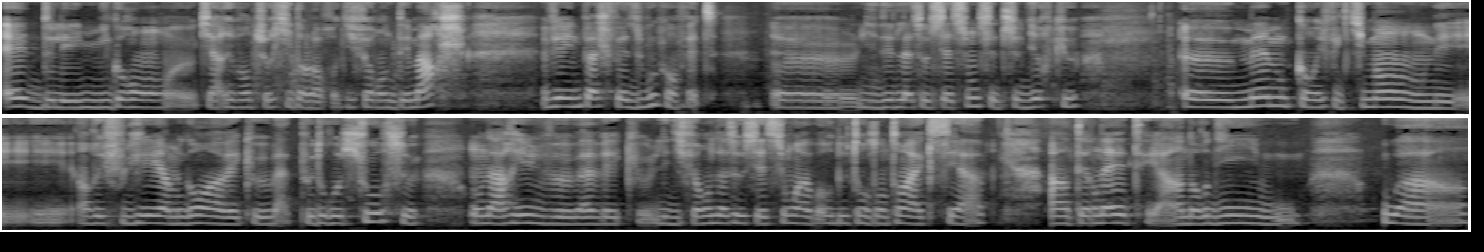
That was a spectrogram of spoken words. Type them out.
aide les migrants qui arrivent en Turquie dans leurs différentes démarches via une page Facebook en fait. L'idée de l'association c'est de se dire que même quand effectivement on est un réfugié, un migrant avec bah, peu de ressources, on arrive avec les différentes associations à avoir de temps en temps accès à, Internet et à un ordi ou, ou à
